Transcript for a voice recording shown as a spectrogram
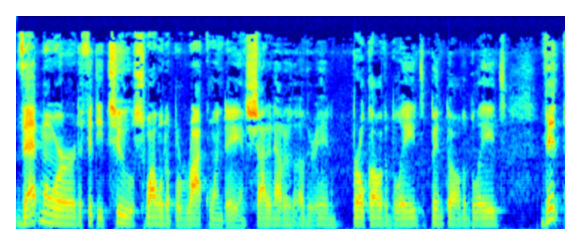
That mower, the 52, swallowed up a rock one day and shot it out of the other end, broke all the blades, bent all the blades, bent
